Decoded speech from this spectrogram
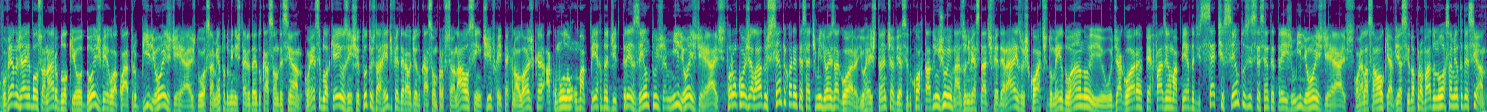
O governo Jair Bolsonaro bloqueou 2,4 bilhões de reais do orçamento do Ministério da Educação desse ano. Com esse bloqueio, os institutos da Rede Federal de Educação Profissional, Científica e Tecnológica acumulam uma perda de 300 milhões de reais. Foram congelados 147 milhões agora e o restante havia sido cortado em junho. Nas universidades federais, os cortes do meio do ano e o de agora perfazem uma perda de 763 milhões de reais com relação ao que havia sido aprovado no orçamento desse ano.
